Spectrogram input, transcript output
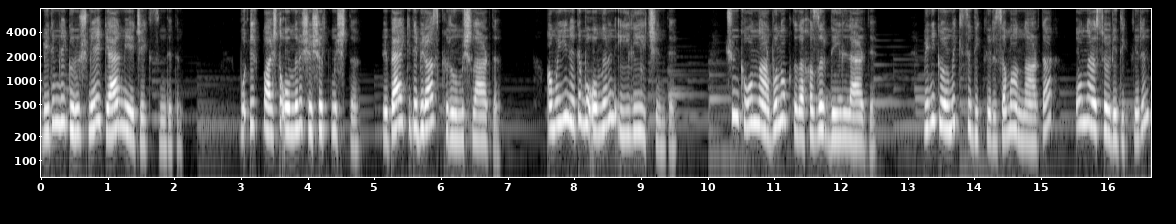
benimle görüşmeye gelmeyeceksin dedim. Bu ilk başta onları şaşırtmıştı ve belki de biraz kırılmışlardı. Ama yine de bu onların iyiliği içindi. Çünkü onlar bu noktada hazır değillerdi. Beni görmek istedikleri zamanlarda onlara söylediklerim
